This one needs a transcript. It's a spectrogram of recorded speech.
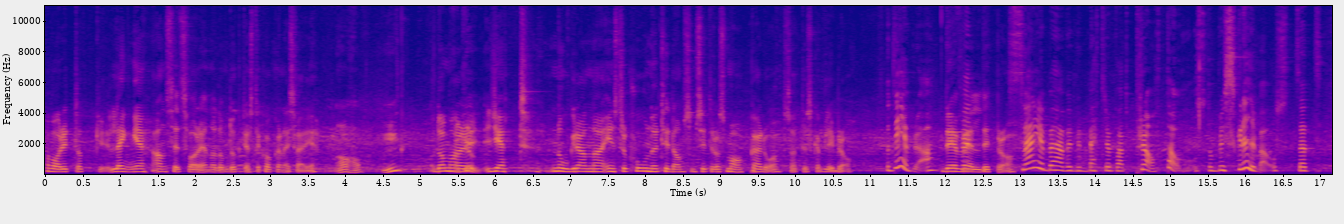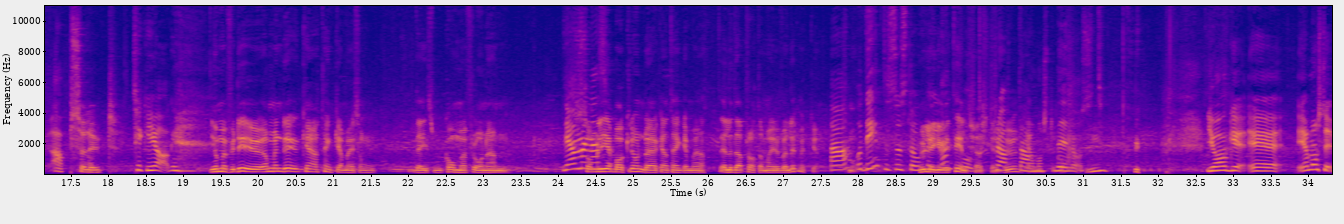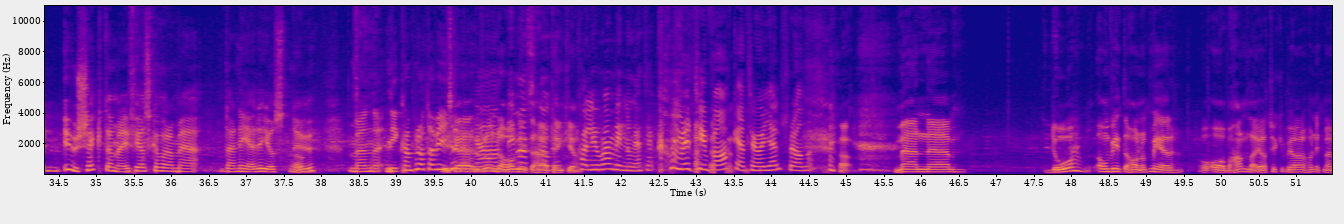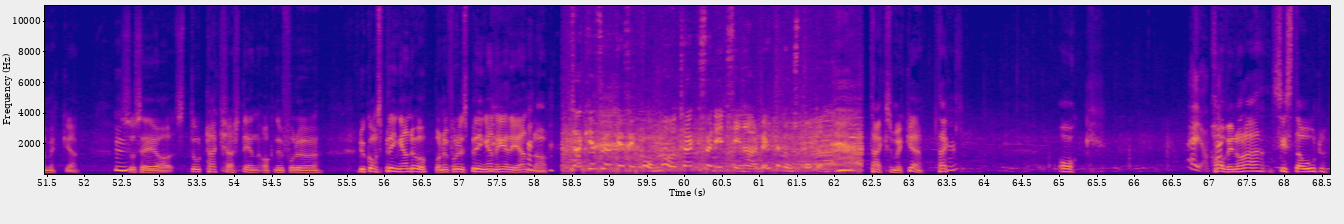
har varit och länge ansetts vara en av de duktigaste kockarna i Sverige. Jaha. Mm. Och de har kul. gett noggranna instruktioner till de som sitter och smakar då så att det ska bli bra. Och det är bra. Det är För väldigt bra. Sverige behöver bli bättre på att prata om ost och beskriva ost. Så att, Absolut. Tycker jag. Jo, men för det, är ju, ja, men det kan jag tänka mig som dig som kommer från en Ja, men alltså, sommelierbakgrund där jag kan tänka mig att, eller där pratar man ju väldigt mycket. ja, och det är inte så stor Hur ligger vi till, Kerstin? prata Du- Mm. Jag om måste gå. vinost. Jag, eh, jag måste ursäkta mig för jag ska vara med där nere just nu. Men ni kan prata Vi ska vidare. runda av måste lite här nog- tänker jag. Karl-Johan vill nog att jag kommer tillbaka tror jag och hjälper honom. Ja. Men ehm, då, om vi inte har något mer att avhandla, jag tycker vi har hunnit med mycket, Mm. så säger jag stort tack Kerstin och nu får du, du kom springande upp och nu får du springa ner igen då. Tack för att jag fick komma och tack för ditt fina arbete med Ostpodden. Tack så mycket. Tack. Mm. Och Ja, ja, tack. har vi några sista ord?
